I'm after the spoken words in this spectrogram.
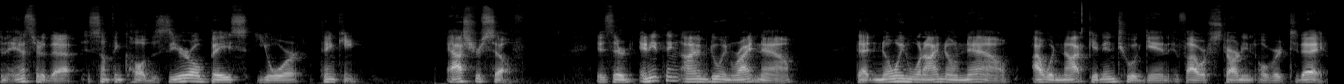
And the answer to that is something called zero base your thinking. Ask yourself Is there anything I am doing right now that knowing what I know now, I would not get into again if I were starting over today?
